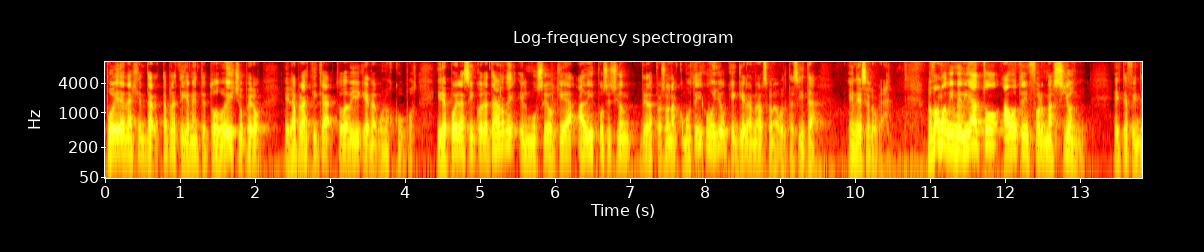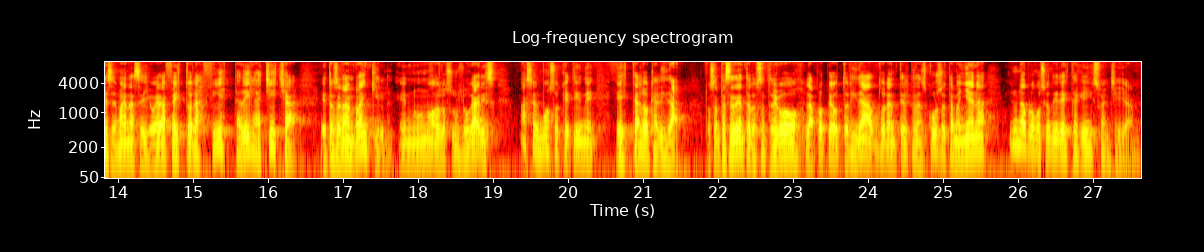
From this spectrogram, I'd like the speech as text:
puedan agendar. Está prácticamente todo hecho, pero en la práctica todavía quedan algunos cupos. Y después de las 5 de la tarde, el museo queda a disposición de las personas como usted y como yo que quieran darse una vueltecita en ese lugar. Nos vamos de inmediato a otra información. Este fin de semana se llevará a efecto la fiesta de la chicha. Esto será en Ranquil, en uno de los lugares más hermosos que tiene esta localidad. Los antecedentes los entregó la propia autoridad durante el transcurso de esta mañana en una promoción directa que hizo en Chillán.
